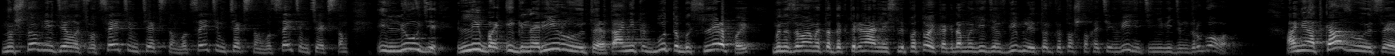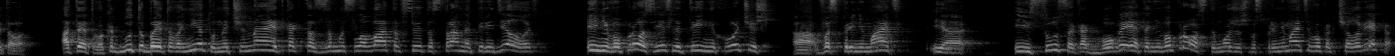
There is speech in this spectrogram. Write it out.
Но что мне делать вот с этим текстом, вот с этим текстом, вот с этим текстом? И люди либо игнорируют это, они как будто бы слепы, мы называем это доктринальной слепотой, когда мы видим в Библии только то, что хотим видеть, и не видим другого. Они отказываются этого, от этого, как будто бы этого нету, начинает как-то замысловато все это странно переделывать. И не вопрос, если ты не хочешь а, воспринимать а, Иисуса как Бога, это не вопрос, ты можешь воспринимать его как человека.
